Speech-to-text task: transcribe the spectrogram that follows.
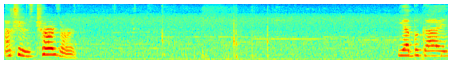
Actually, it was Charizard. But guys.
